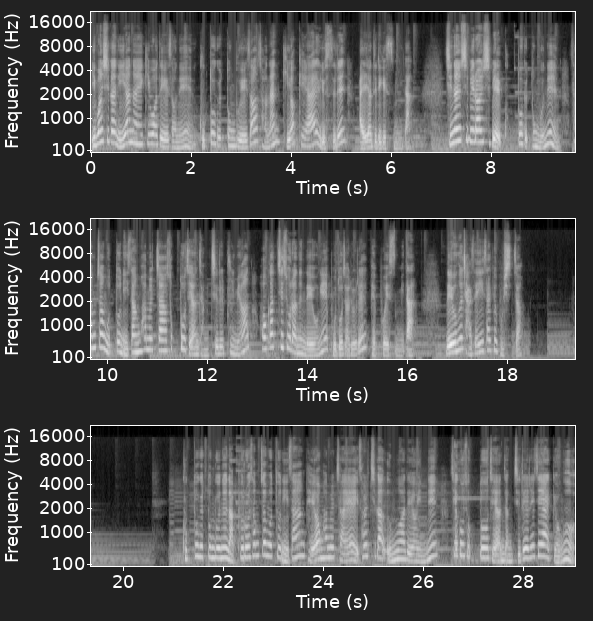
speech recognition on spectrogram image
이번 시간 이하나의 키워드에서는 국토교통부에서 전한 기억해야 할 뉴스를 알려드리겠습니다. 지난 11월 10일 국토교통부는 3.5톤 이상 화물차 속도 제한 장치를 풀면 허가 취소라는 내용의 보도자료를 배포했습니다. 내용을 자세히 살펴보시죠. 국토교통부는 앞으로 3.5톤 이상 대형 화물차에 설치가 의무화되어 있는 최고속도 제한 장치를 해제할 경우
